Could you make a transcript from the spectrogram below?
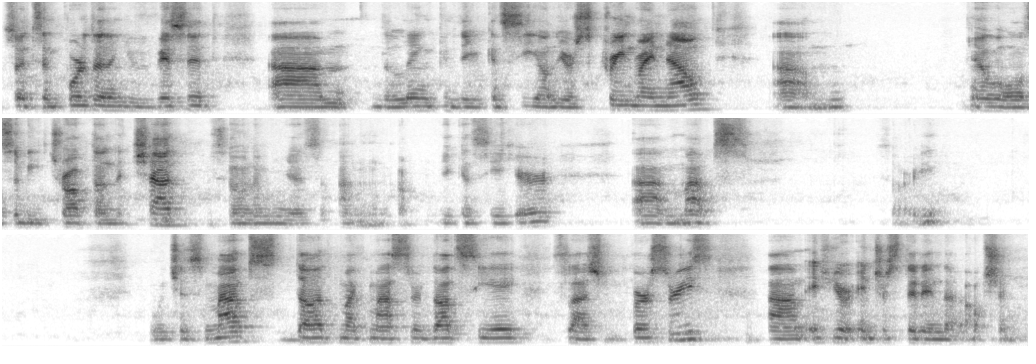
So it's important that you visit um, the link that you can see on your screen right now. Um, it will also be dropped on the chat. So let me just, um, you can see here, um, maps, sorry, which is maps.mcmaster.ca slash bursaries um, if you're interested in that option.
